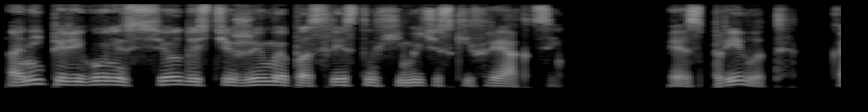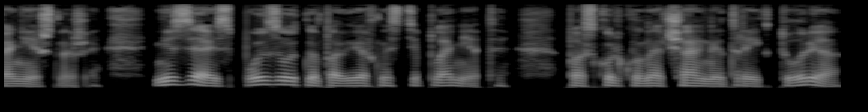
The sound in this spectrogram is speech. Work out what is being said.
они перегонят все достижимое посредством химических реакций. С-привод конечно же, нельзя использовать на поверхности планеты, поскольку начальная траектория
